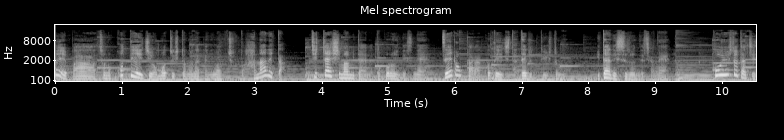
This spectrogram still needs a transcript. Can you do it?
例えばそのコテージを持つ人の中にはちょっと離れたちっちゃい島みたいなところにですねゼロからコテージ建てるっていう人もいたりするんですよね。こういう人たちっ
